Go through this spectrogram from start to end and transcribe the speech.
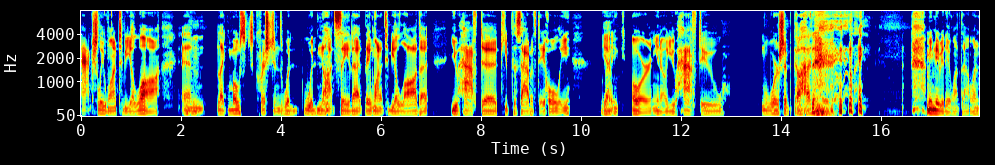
actually want to be a law. And Mm-hmm. like most Christians would would not say that they want it to be a law that you have to keep the Sabbath day holy, Yeah. like, or you know you have to worship God. like, I mean, maybe they want that one.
